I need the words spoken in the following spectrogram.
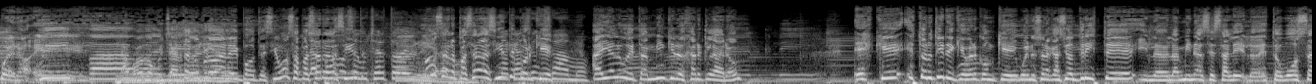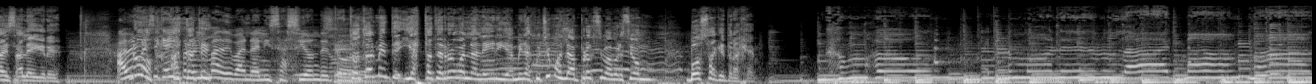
Bueno, We eh, la podemos escuchar está comprobada la hipótesis. Vamos a La pasar a la siguiente. Vamos a pasar a la siguiente porque hay algo que también quiero dejar claro. Es que esto no tiene que ver con que, bueno, es una canción triste y lo de la mina es ale- lo de esto bosa es alegre. A mí me No, parece que hay un problema te- de banalización de todo. Totalmente, y hasta te roban la alegría. Mira, escuchemos la próxima versión bosa que traje. Come home in the morning like mama.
